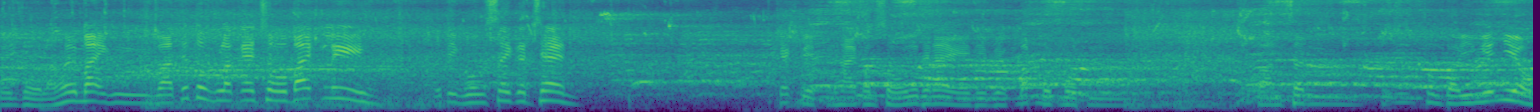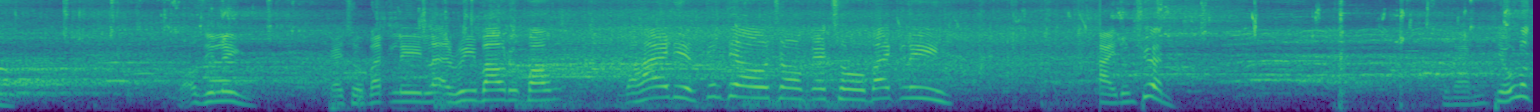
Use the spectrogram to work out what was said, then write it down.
Lên rổ là hơi mạnh và tiếp tục là Kecho Bagley với tình huống second chance. Cách biệt hai con số như thế này thì việc bắt một một toàn sân không có ý nghĩa nhiều. Võ Duy Linh Kecho Bagley lại rebound được bóng. Và hai điểm tiếp theo cho Kecho Bagley Hải đường chuyển Cú ném thiếu lực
